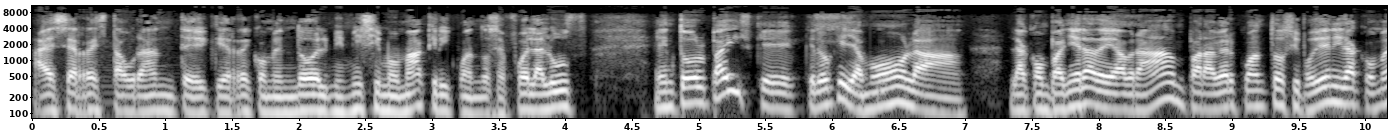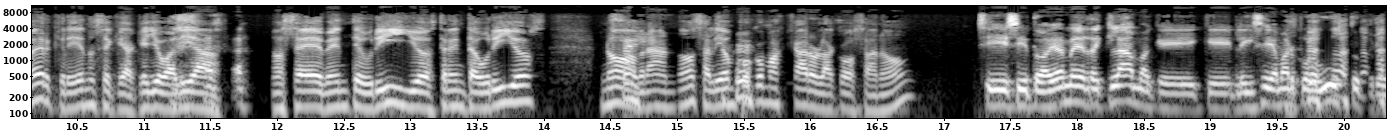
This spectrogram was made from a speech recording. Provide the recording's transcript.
a ese restaurante que recomendó el mismísimo Macri cuando se fue la luz en todo el país, que creo que llamó la, la compañera de Abraham para ver cuánto, si podían ir a comer, creyéndose que aquello valía, no sé, 20 eurillos, 30 eurillos. No, Abraham, ¿no? Salía un poco más caro la cosa, ¿no? Sí, sí, todavía me reclama que, que, le hice llamar por gusto, pero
